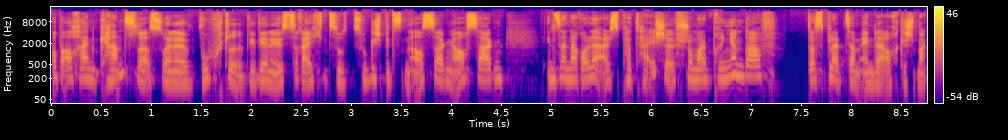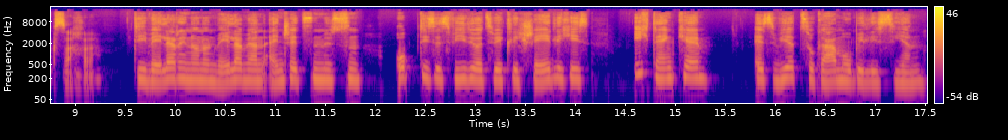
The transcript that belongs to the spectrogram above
Ob auch ein Kanzler so eine Wuchtel, wie wir in Österreich zu zugespitzten Aussagen auch sagen, in seiner Rolle als Parteichef schon mal bringen darf, das bleibt am Ende auch Geschmackssache. Die Wählerinnen und Wähler werden einschätzen müssen, ob dieses Video jetzt wirklich schädlich ist. Ich denke, es wird sogar mobilisieren.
